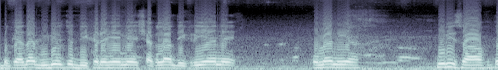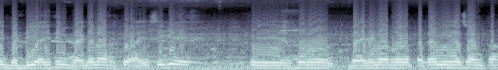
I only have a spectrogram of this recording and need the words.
ਬਕਾਇਦਾ ਵੀਡੀਓ 'ਚ ਦਿਖ ਰਹੇ ਨੇ, ਸ਼ਕਲਾਂ ਦਿਖ ਰਹੀਆਂ ਨੇ। ਉਹਨਾਂ ਦੀਆਂ ਪੂਰੀ ਸਾਫ਼ ਤੇ ਗੱਡੀ ਆਈ ਥਿੰਕ ਵੈਗਨ ਆਰ ਤੇ ਆਏ ਸੀਗੇ। ਤੇ ਹੁਣ ਵੈਗਨਰ ਦਾ ਪਤਾ ਨਹੀਂ ਹੈ ਸਾਨੂੰ ਤਾਂ।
